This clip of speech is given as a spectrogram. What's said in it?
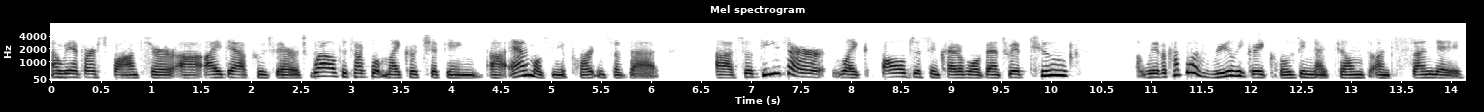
and we have our sponsor, uh, IDAP, who's there as well to talk about microchipping uh, animals and the importance of that. Uh, so these are like all just incredible events. We have two, we have a couple of really great closing night films on Sunday,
